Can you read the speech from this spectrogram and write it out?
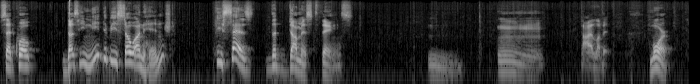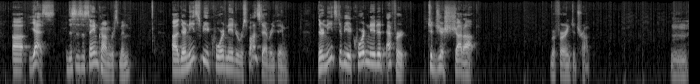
said, quote, does he need to be so unhinged? He says the dumbest things. Mm. Mm. I love it. More. Uh, yes, this is the same congressman. Uh, there needs to be a coordinated response to everything. There needs to be a coordinated effort to just shut up, referring to Trump. Mm.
